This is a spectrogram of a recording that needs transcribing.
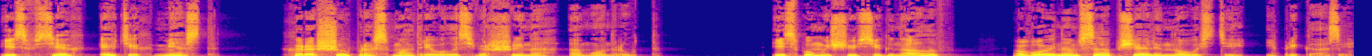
Из всех этих мест хорошо просматривалась вершина Амон-Рут. И с помощью сигналов воинам сообщали новости и приказы.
